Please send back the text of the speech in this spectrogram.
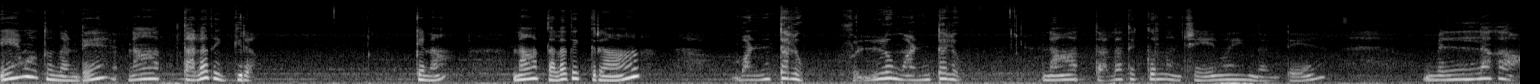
ఏమవుతుందంటే నా తల దగ్గర ఓకేనా? నా తల దగ్గర మంటలు ఫుల్ మంటలు. నా తల దగ్గర నుంచి ఏమైందంటే మెల్లగా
